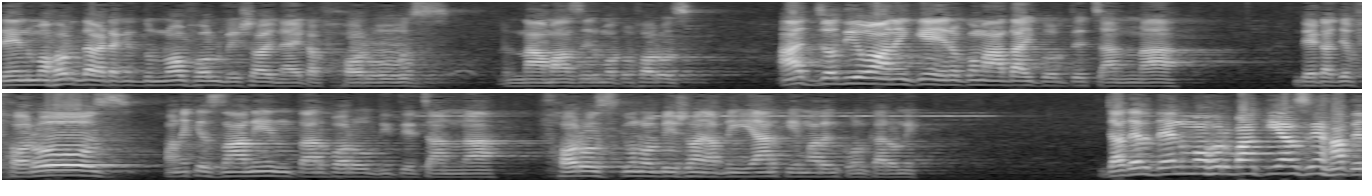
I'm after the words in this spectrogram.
দেন মোহর দেওয়া, এটা কিন্তু নফল বিষয় এটা ফরজ নামাজের মতো ফরজ। যদিও অনেকে এরকম আদায় করতে চান না যে ফরজ, অনেকে জানেন, তারপরও দিতে চান না। ফরজ কোন বিষয় আপনি ইয়ার কি মারেন, কোন কারণে? যাদের দেন মোহর বাকি আছে, হাতে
